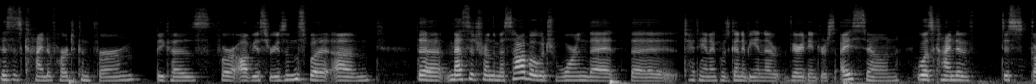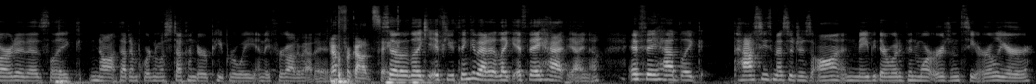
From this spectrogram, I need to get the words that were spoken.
this is kind of hard to confirm because for obvious reasons, but um, the message from the Mesaba, which warned that the Titanic was going to be in a very dangerous ice zone, was kind of discarded as like not that important. Was stuck under a paperweight, and they forgot about it. Oh, for God's sake. So like, if you think about it, like if they had, yeah, I know, if they had like passed these messages on, maybe there would have been more urgency earlier.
